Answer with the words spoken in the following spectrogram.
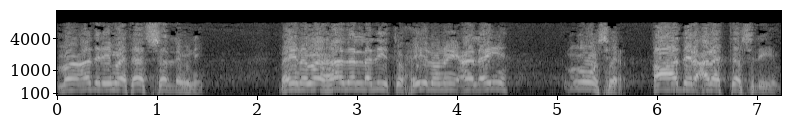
ما أدري متى تسلمني. بينما هذا الذي تحيلني عليه موسر قادر على التسليم.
